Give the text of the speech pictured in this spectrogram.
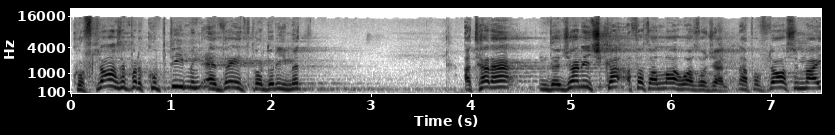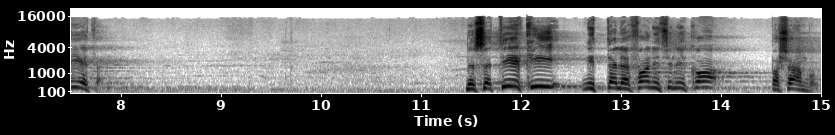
Kur flasim për kuptimin e drejtë të përdorimit, atëherë ndëgjoni çka thotë Allahu Azza wa Jall. Na po flasim me ajete. Nëse ti e ki një telefon i cili i ka, për shembull,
